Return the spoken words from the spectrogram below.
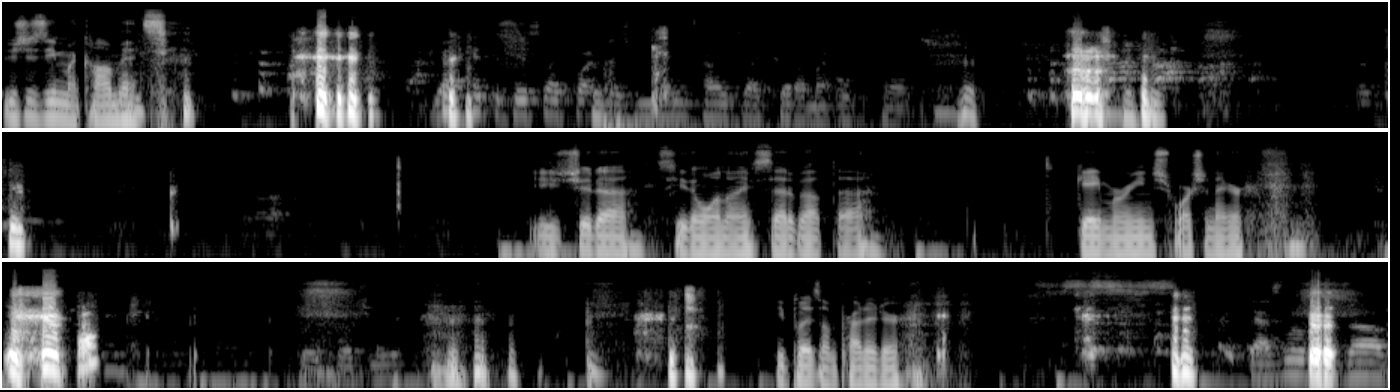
You should see my comments. Yeah, I hit the dislike button as many times as I could on my old accounts. You should uh, see the one I said about the gay Marine Schwarzenegger. he plays on Predator. That's little thumbs up.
